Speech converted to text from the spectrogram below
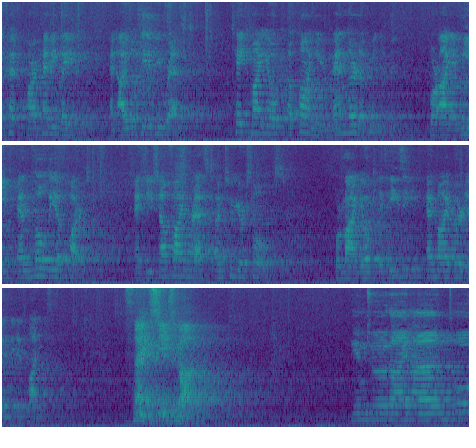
are heavy laden, and I will give you rest. Take my yoke upon you and learn of me, for I am meek and lowly of heart, and ye shall find rest unto your souls. For my yoke is easy and my burden is light. Thanks be to God. Into thy hands, O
